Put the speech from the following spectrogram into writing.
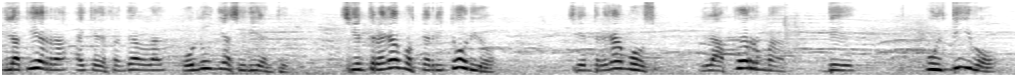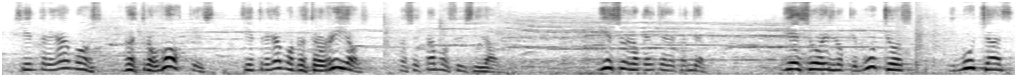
Y la tierra hay que defenderla con uñas y dientes. Si entregamos territorio, si entregamos la forma de cultivo, si entregamos nuestros bosques, si entregamos nuestros ríos, nos estamos suicidando. Y eso es lo que hay que defender. Y eso es lo que muchos y muchas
